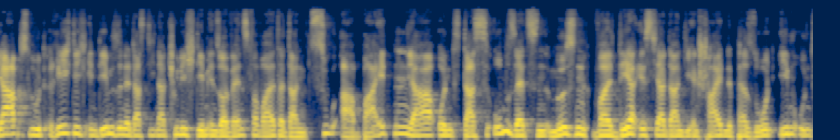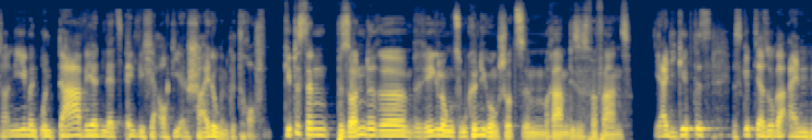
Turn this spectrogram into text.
Ja, absolut richtig. In dem Sinne, dass die natürlich dem Insolvenzverwalter dann zuarbeiten, ja, und das umsetzen müssen, weil der ist ja dann die entscheidende Person im Unternehmen und da werden letztendlich ja auch die Entscheidungen getroffen. Gibt es denn besondere Regelungen zum Kündigungsschutz im Rahmen dieses Verfahrens? Ja, die gibt es. Es gibt ja sogar einen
